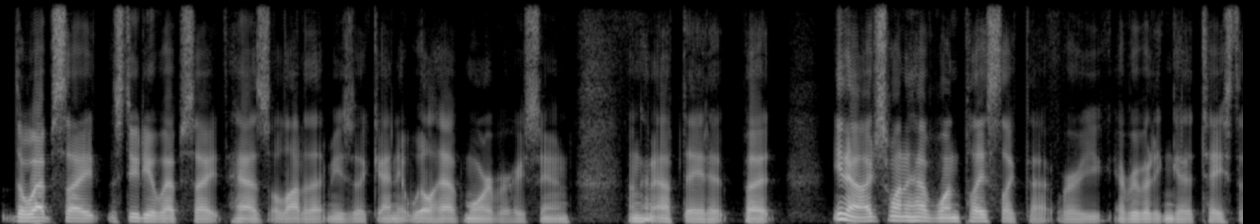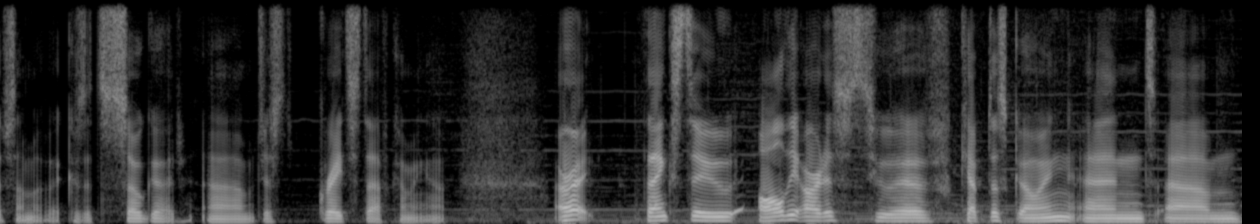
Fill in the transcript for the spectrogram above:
the website, the studio website, has a lot of that music, and it will have more very soon. I'm going to update it, but you know, I just want to have one place like that where you, everybody can get a taste of some of it because it's so good. Um, just great stuff coming out. All right, thanks to all the artists who have kept us going and um,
